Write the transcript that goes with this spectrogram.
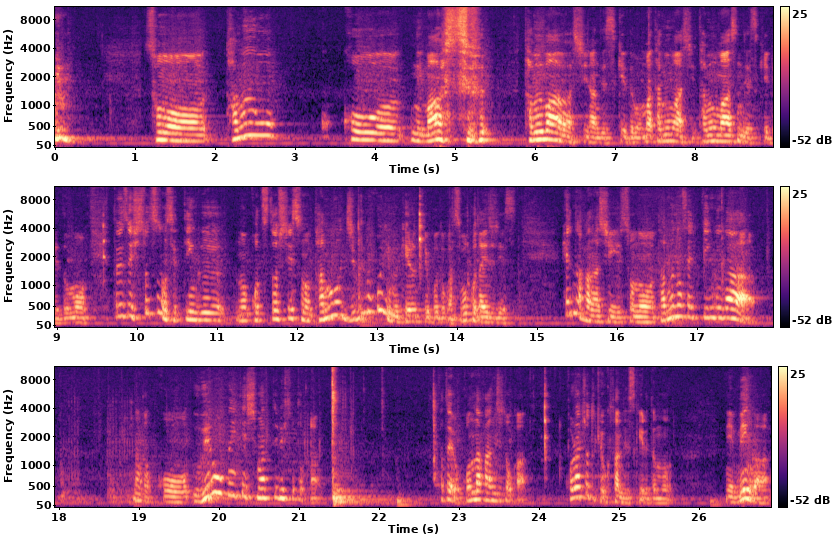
そのタムをこう、ね、回す タム回しなんですけれども、まあ、タム回し、タム回すんですけれども、とりあえず一つのセッティングのコツとして、そのタムを自分の方に向けるということがすごく大事です。変な話、そのタムのセッティングがなんかこう上を向いてしまってる人とか例えばこんな感じとかこれはちょっと極端ですけれども、ね、面が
